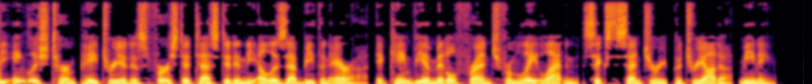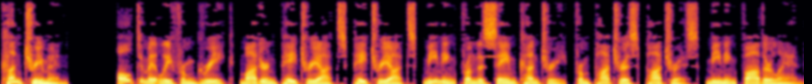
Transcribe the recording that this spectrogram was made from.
The English term patriot is first attested in the Elizabethan era, it came via Middle French from late Latin 6th century patriota, meaning «countryman», ultimately from Greek, modern patriots patriots, meaning «from the same country», from patris patris, meaning «fatherland».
